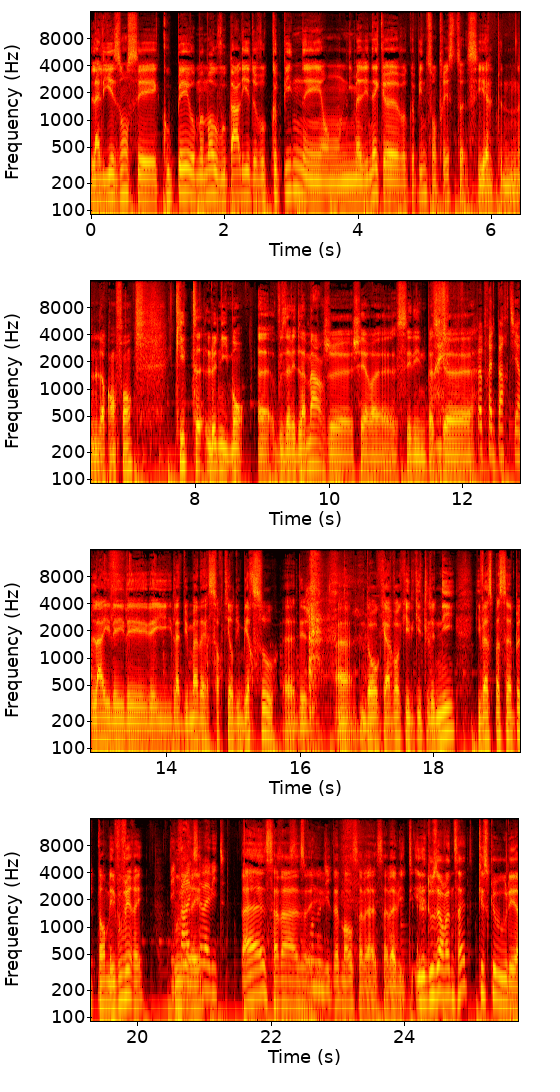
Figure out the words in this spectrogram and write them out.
la liaison s'est coupée au moment où vous parliez de vos copines et on imaginait que vos copines sont tristes si elles, leur enfant quitte le nid. Bon, euh, vous avez de la marge, chère euh, Céline, parce que pas près de partir. Là, il, est, il, a du mal à sortir du berceau euh, déjà. Hein. Donc, avant qu'il quitte le nid, il va se passer un peu de temps, mais vous verrez. Il paraît que ça va vite. Bah, ça va, évidemment, ça va, ça va vite. Il est 12h27. Qu'est-ce que vous voulez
